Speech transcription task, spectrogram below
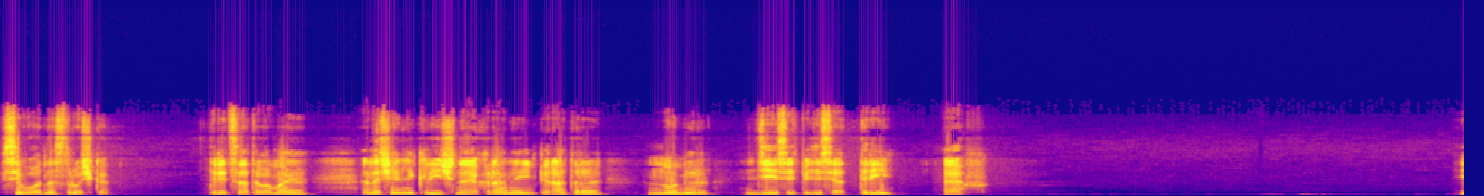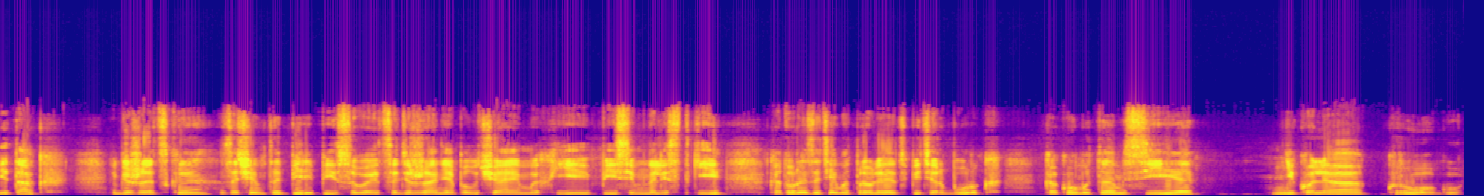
всего одна строчка. 30 мая начальник личной охраны императора номер 1053-Ф. Итак, Бежецкая зачем-то переписывает содержание получаемых ею писем на листки, которые затем отправляет в Петербург какому-то мсье Николя Крогу,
